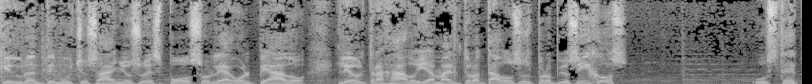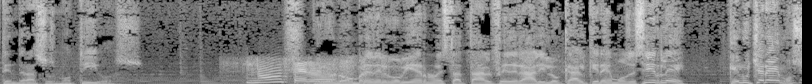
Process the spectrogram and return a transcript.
que durante muchos años su esposo le ha golpeado, le ha ultrajado y ha maltratado a sus propios hijos, usted tendrá sus motivos. No, pero... En nombre del gobierno estatal, federal y local queremos decirle que lucharemos,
